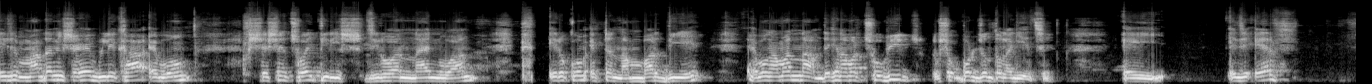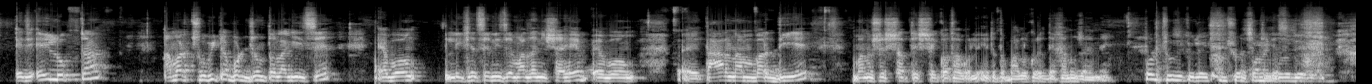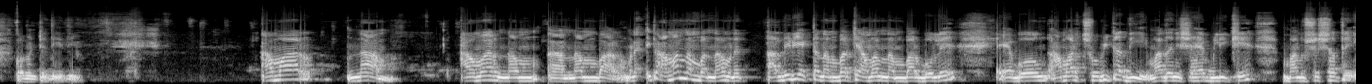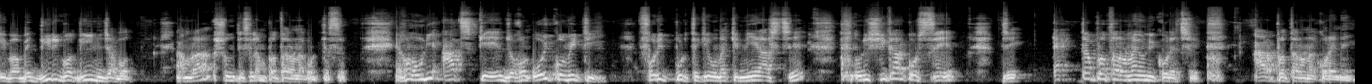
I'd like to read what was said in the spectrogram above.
এই যে মাদানি সাহেব লেখা এবং শেষে ছয় তিরিশ জিরো ওয়ান নাইন ওয়ান এরকম একটা নাম্বার দিয়ে এবং আমার নাম দেখেন আমার ছবি সব পর্যন্ত লাগিয়েছে। এই এই যে এর এই যে এই লোকটা আমার ছবিটা পর্যন্ত লাগিয়েছে এবং লিখেছে নিজে মাদানি সাহেব এবং তার নাম্বার দিয়ে মানুষের সাথে সে কথা বলে। এটা তো ভালো করে দেখানো যায় না ওর ছবি তুলে আচ্ছা, কমেন্ট। দিয়ে দিন আমার নাম আমার নাম নাম্বার মানে এটা আমার নাম্বার না মানে তাদেরই একটা নাম্বারকে আমার নাম্বার বলে, এবং আমার ছবিটা দিয়ে মাদানী সাহেব লিখে মানুষের সাথে এভাবে দীর্ঘদিন যাবত আমরা শুনতেছিলাম, প্রতারণা করতেছে। এখন উনি আজকে যখন ওই কমিটি ফরিদপুর থেকে ওনাকে নিয়ে আসছে, উনি স্বীকার করছে যে একটা প্রতারণায় উনি করেছে, আর প্রতারণা করে নাই।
